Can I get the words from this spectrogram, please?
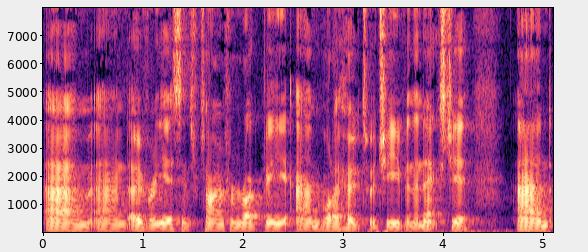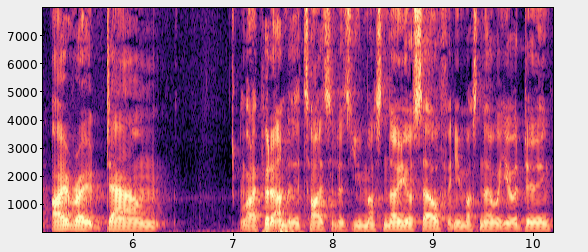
um, and over a year since retiring from rugby, and what I hope to achieve in the next year. And I wrote down, well, I put it under the title as You Must Know Yourself and You Must Know What You're Doing.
